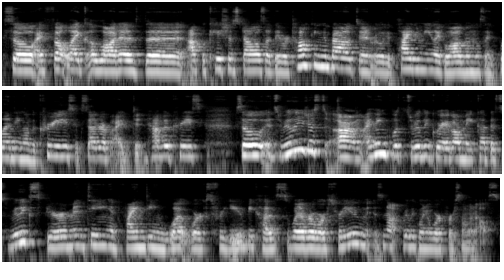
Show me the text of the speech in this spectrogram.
So I felt like a lot of the application styles that they were talking about didn't really apply to me. Like a lot of them was like blending on the crease, etc. But I didn't have a crease. So it's really just, um, I think what's really great about makeup is really experimenting and finding what works for you because whatever works for you is not really going to work for someone else.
